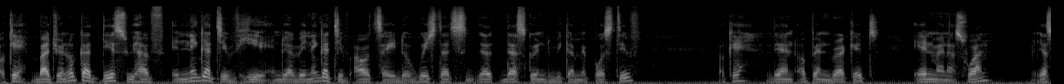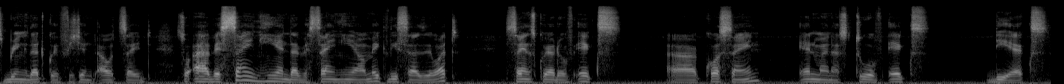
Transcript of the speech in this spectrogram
Okay but when look at this we have a negative here and we have a negative outside of which that's that, that's going to become a positive. Okay then open bracket n minus 1 just bring that coefficient outside. So i have a sine here and i have a sine here. I'll make this as a what? Sine squared of x uh, cosine n minus 2 of x dx.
